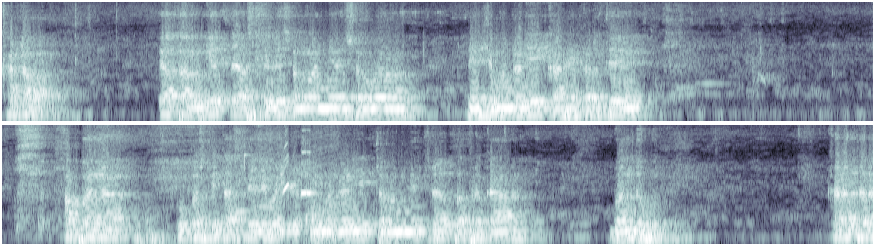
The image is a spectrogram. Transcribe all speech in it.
खटाव या तालुक्यातले असलेले सन्मान्य सर्व नेते मंडळी कार्यकर्ते आपण उपस्थित असलेले वडीलधारी मंडळी तरुण मित्र पत्रकार बंधू खरं तर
